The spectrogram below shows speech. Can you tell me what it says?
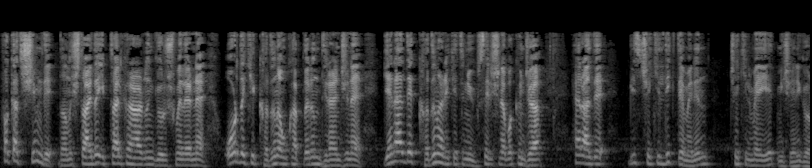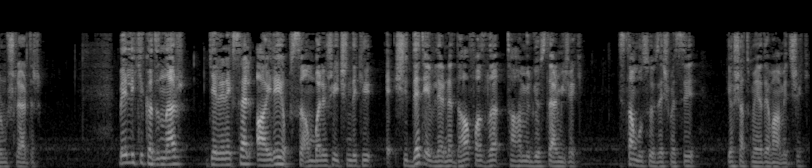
Fakat şimdi Danıştay'da iptal kararının görüşmelerine, oradaki kadın avukatların direncine, genelde kadın hareketinin yükselişine bakınca herhalde biz çekildik demenin çekilmeye yetmeyeceğini görmüşlerdir. Belli ki kadınlar geleneksel aile yapısı ambalajı içindeki e, şiddet evlerine daha fazla tahammül göstermeyecek. İstanbul Sözleşmesi yaşatmaya devam edecek.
